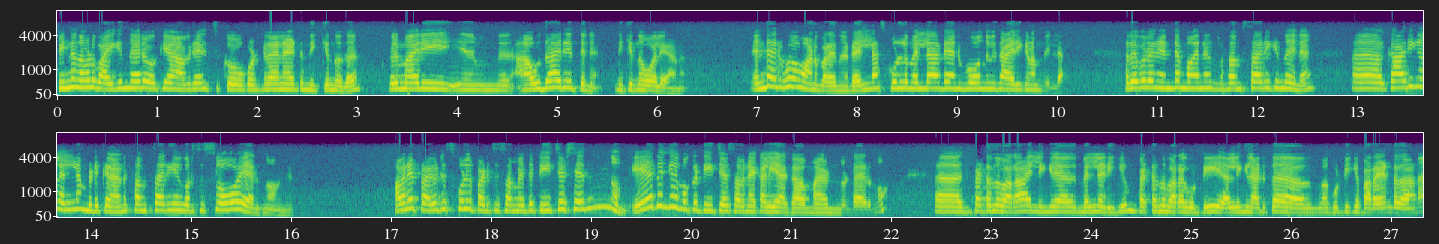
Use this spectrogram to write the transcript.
പിന്നെ നമ്മൾ വൈകുന്നേരമൊക്കെ അവരെ കൊണ്ടുവരാനായിട്ട് നിൽക്കുന്നത് ഒരുമാതിരി ഔദാര്യത്തിന് നിൽക്കുന്ന പോലെയാണ്. എന്റെ അനുഭവമാണ് പറയുന്നത് കേട്ടോ. എല്ലാ സ്കൂളിലും എല്ലാവരുടെയും അനുഭവം ഒന്നും ഇതായിരിക്കണം എന്നില്ല. അതേപോലെ തന്നെ എന്റെ മകന് സംസാരിക്കുന്നതിന് കാര്യങ്ങളെല്ലാം എടുക്കാനാണ് സംസാരിക്കാൻ കുറച്ച് സ്ലോ ആയിരുന്നു അവന്. അവനെ പ്രൈവറ്റ് സ്കൂളിൽ പഠിച്ച സമയത്ത് ടീച്ചേഴ്സ് എന്നും ഏതെങ്കിലും ഏതെങ്കിലുമൊക്കെ ടീച്ചേഴ്സ് അവനെ കളിയാക്കാമായിരുന്നുണ്ടായിരുന്നു. പെട്ടെന്ന് പറ അല്ലെങ്കിൽ ബെല്ലടിക്കും പെട്ടെന്ന് പറ കുട്ടി അല്ലെങ്കിൽ അടുത്ത കുട്ടിക്ക് പറയേണ്ടതാണ്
